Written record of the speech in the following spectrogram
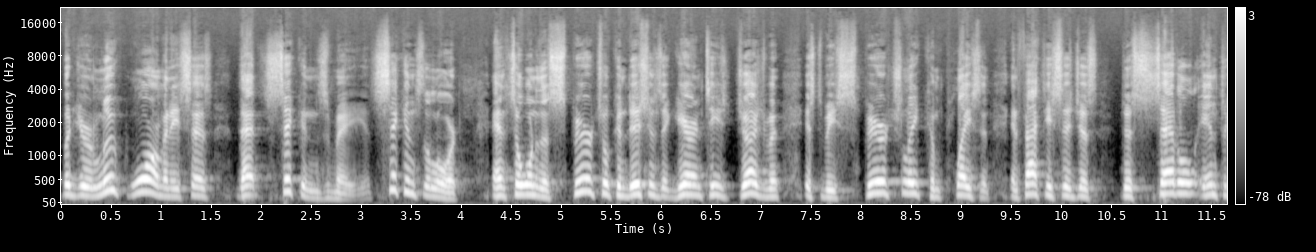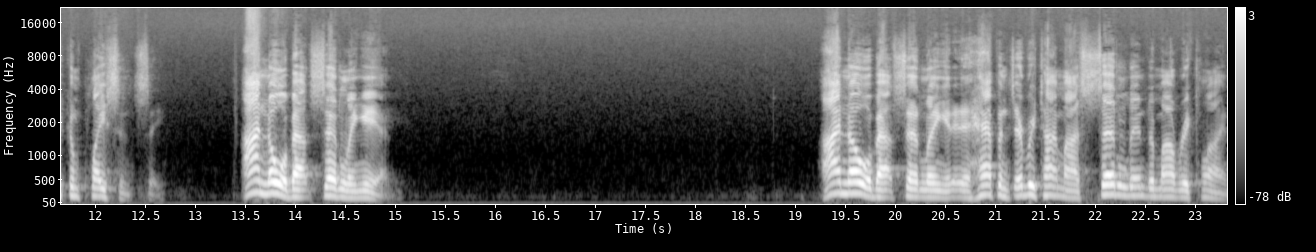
but you're lukewarm. And he says, that sickens me. It sickens the Lord. And so, one of the spiritual conditions that guarantees judgment is to be spiritually complacent. In fact, he said, just, just settle into complacency. I know about settling in. I know about settling in. It happens every time I settle into my recliner.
